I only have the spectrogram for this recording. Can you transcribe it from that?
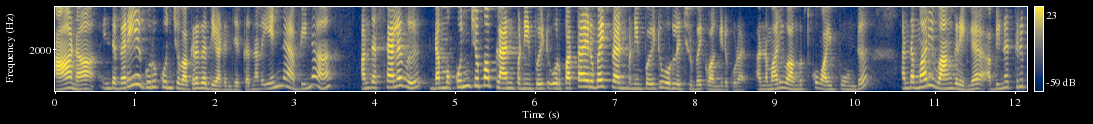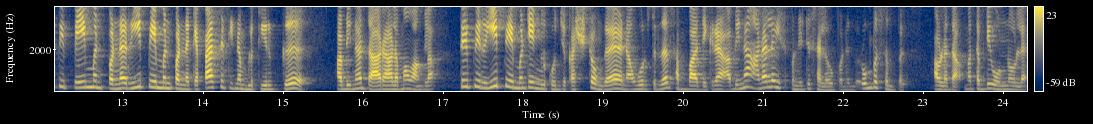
ஆனால் இந்த விரைய குரு கொஞ்சம் வக்ரகதி அடைஞ்சிருக்கிறதுனால என்ன அப்படின்னா அந்த செலவு நம்ம கொஞ்சமாக பிளான் பண்ணி போயிட்டு ஒரு பத்தாயிரம் ரூபாய்க்கு பிளான் பண்ணி போயிட்டு ஒரு லட்ச ரூபாய்க்கு வாங்கிடக்கூடாது. அந்த மாதிரி வாங்குறதுக்கும் வாய்ப்பு உண்டு. அந்த மாதிரி வாங்குறீங்க அப்படின்னா திருப்பி பேமெண்ட் பண்ண ரீபேமெண்ட் பண்ண கெப்பாசிட்டி நம்மளுக்கு இருக்குது அப்படின்னா தாராளமாக வாங்கலாம். திருப்பி ரீபேமெண்ட் எங்களுக்கு கொஞ்சம் கஷ்டங்க. நான் ஒருத்தர் தான் சம்பாதிக்கிறேன் அப்படின்னா அனலைஸ் பண்ணிவிட்டு செலவு பண்ணுங்கள் ரொம்ப சிம்பிள் அவ்வளோதான் மற்றபடி ஒன்றும் இல்லை.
